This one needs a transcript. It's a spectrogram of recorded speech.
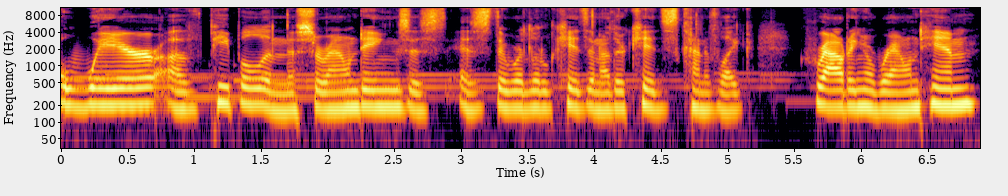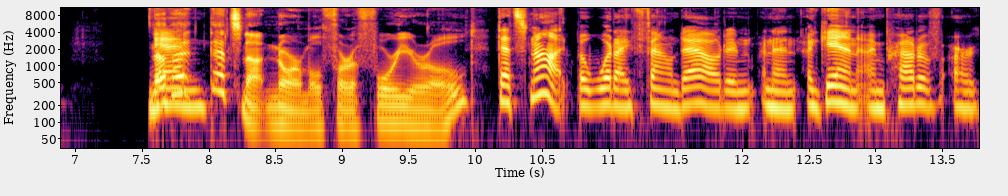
aware of people and the surroundings as as there were little kids and other kids kind of like crowding around him. Now that that's not normal for a four year old. That's not. But what I found out, and, and again, I'm proud of our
